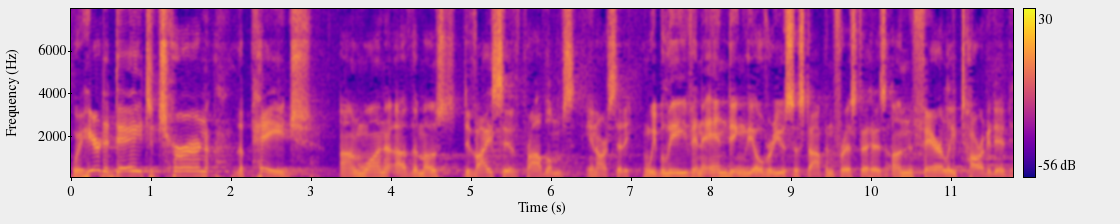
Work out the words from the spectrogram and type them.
We're here today to turn the page on one of the most divisive problems in our city. We believe in ending the overuse of stop and frisk that has unfairly targeted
